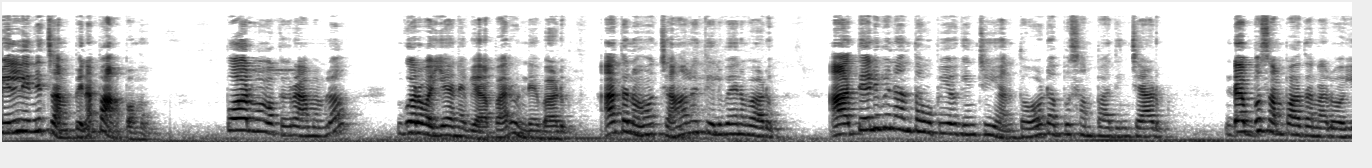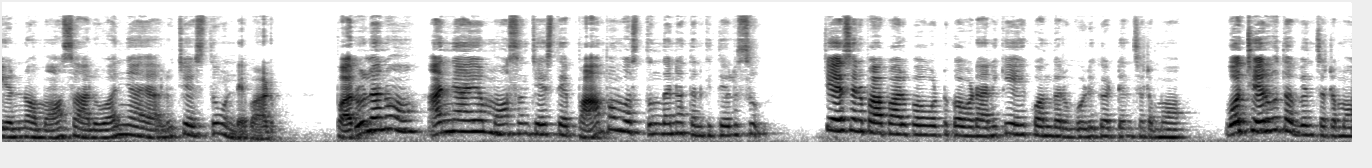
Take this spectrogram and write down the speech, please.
పిల్లిని చంపిన పాపము. పూర్వం ఒక గ్రామంలో గురవయ్య అనే వ్యాపారి ఉండేవాడు. అతను చాలా తెలివైనవాడు. ఆ తెలివినంతా ఉపయోగించి ఎంతో డబ్బు సంపాదించాడు. డబ్బు సంపాదనలో ఎన్నో మోసాలు అన్యాయాలు చేస్తూ ఉండేవాడు. పరులను అన్యాయం మోసం చేస్తే పాపం వస్తుందని అతనికి తెలుసు. చేసిన పాపాలు పోగొట్టుకోవడానికి కొందరు గుడి కట్టించడమో ఓ చెరువు తవ్వించటమో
